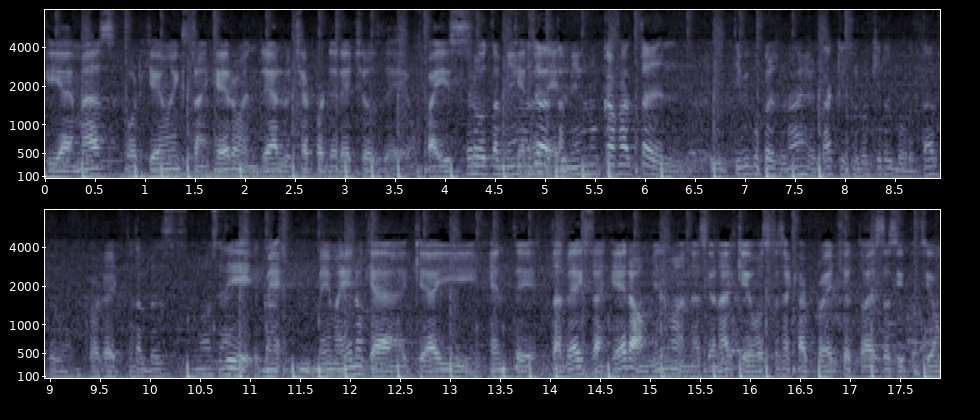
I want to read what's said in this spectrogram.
Y además, ¿por qué un extranjero vendría a luchar por derechos de un país? Pero también, o no sea, también nunca falta el, el típico personaje, ¿verdad? Que solo quiere alborotar, pero Correcto. tal vez no sea en Sí, este me, caso. me imagino que, hay- que hay gente, tal vez extranjera o mismo nacional, que busca sacar provecho de toda esta situación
